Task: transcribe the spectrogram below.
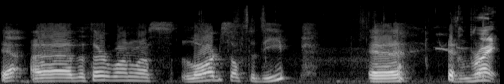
Yeah, uh, the third one was Lords of the Deep. Uh, Right.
